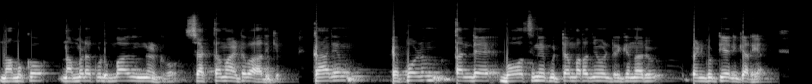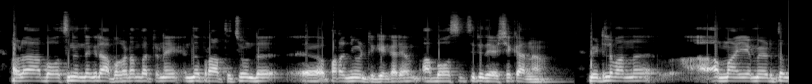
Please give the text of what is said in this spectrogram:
നമുക്കോ നമ്മുടെ കുടുംബാംഗങ്ങൾക്കോ ശക്തമായിട്ട് ബാധിക്കും. കാര്യം എപ്പോഴും തന്റെ ബോസിനെ കുറ്റം പറഞ്ഞുകൊണ്ടിരിക്കുന്ന ഒരു പെൺകുട്ടിയെ എനിക്കറിയാം. അവൾ ആ ബോസിന് എന്തെങ്കിലും അപകടം പറ്റണേ എന്ന് പ്രാർത്ഥിച്ചുകൊണ്ട് പറഞ്ഞുകൊണ്ടിരിക്കും കാര്യം ആ ബോസ് ഇച്ചിരി ദേഷ്യക്കാരനാണ്. വീട്ടിൽ വന്ന് അമ്മായി അമ്മയടുത്തും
